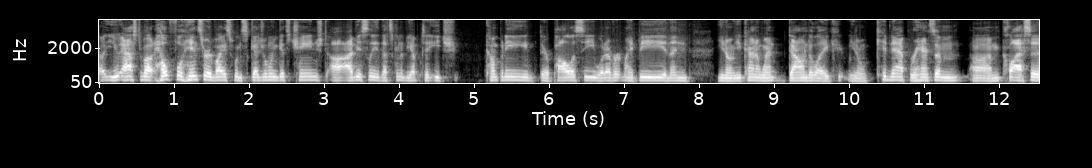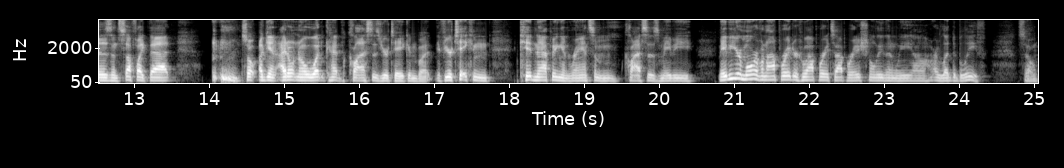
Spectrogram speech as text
uh, you asked about helpful hints or advice when scheduling gets changed. Uh, obviously, that's going to be up to each company, their policy, whatever it might be. And then, you know, you kind of went down to like, you know, kidnap ransom um, classes and stuff like that. so again, I don't know what kind of classes you're taking, but if you're taking kidnapping and ransom classes, maybe maybe you're more of an operator who operates operationally than we uh, are led to believe. So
